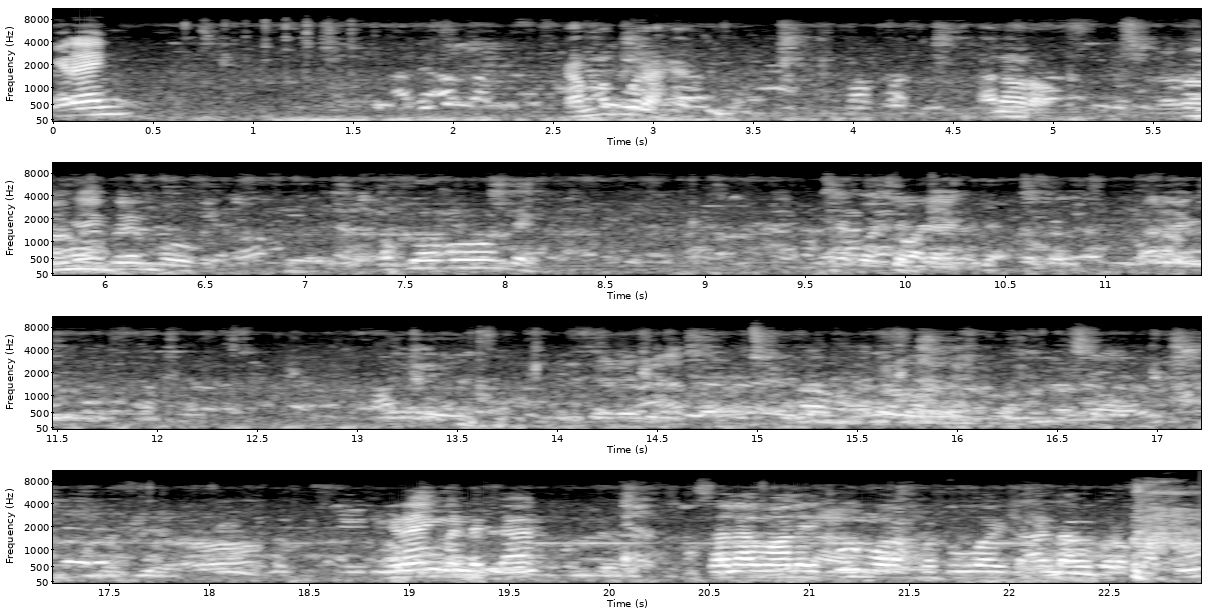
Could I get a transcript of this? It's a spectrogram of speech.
Ngereng. Kamu murah ya? Ano ro? Ngereng mendekat. Assalamualaikum warahmatullahi taala wabarakatuh.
